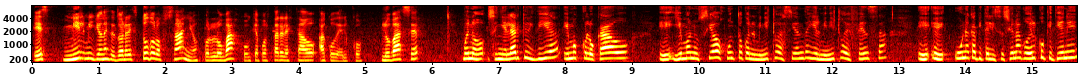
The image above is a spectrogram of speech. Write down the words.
es mil millones de dólares todos los años por lo bajo que aportar el Estado a Codelco. ¿Lo va a hacer? Bueno, señalar que hoy día hemos colocado eh, y hemos anunciado junto con el ministro de Hacienda y el ministro de Defensa eh, eh, una capitalización a Codelco que tiene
